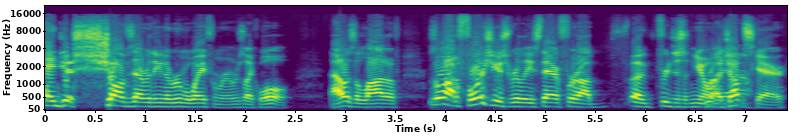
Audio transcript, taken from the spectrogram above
and just shoves everything in the room away from her. It was like, whoa, that was a lot of there's a lot of force use released there for a, a for just you know Right. a jump Yeah. scare.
